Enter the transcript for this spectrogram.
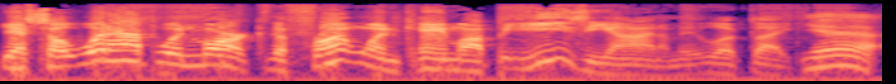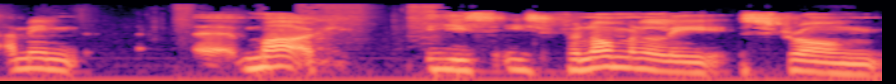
yeah. So what happened when Mark? The front one came up easy on him. It looked like. Yeah, I mean, uh, Mark, he's he's phenomenally strong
